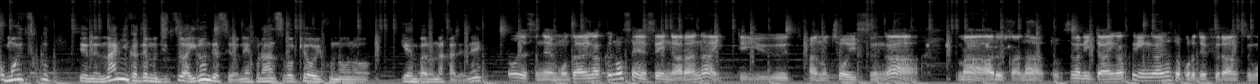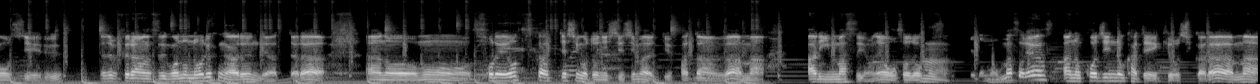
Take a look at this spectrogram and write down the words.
思いつくっていうのは何かでも実はいるんですよねフランス語教育の現場の中でね。そうですね、もう大学の先生にならないっていうあのチョイスが、まあ、あるかなと。つまり大学以外のところでフランス語を教える。例えばフランス語の能力があるんであったら、あのもうそれを使って仕事にしてしまうっていうパターンは、まあ、ありますよね、オーソドックスですけども、まあ、それはあの個人の家庭教師から、まあ、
